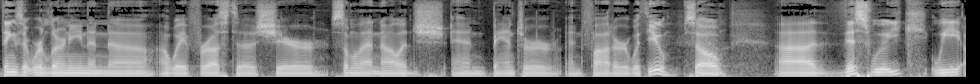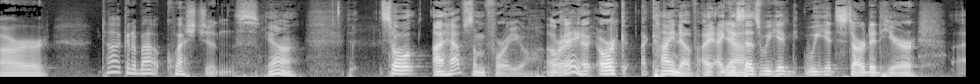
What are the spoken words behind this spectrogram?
things that we're learning, and uh, a way for us to share some of that knowledge and banter and fodder with you. So uh, this week we are talking about questions. Yeah. So I have some for you. Or- Okay. Or, uh, kind of. I, I guess as we get we get started here, uh,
